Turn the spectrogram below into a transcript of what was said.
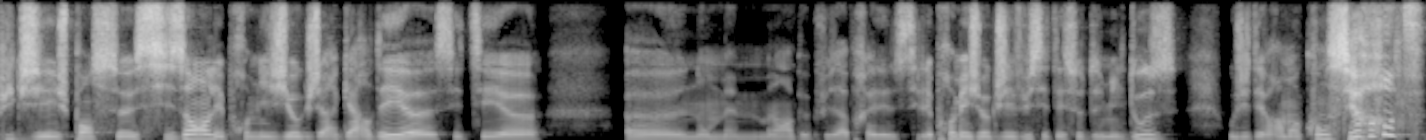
depuis que j'ai, je pense, 6 ans, les premiers JO que j'ai regardés, euh, c'était. Euh, euh, non, même un peu plus après. C'est les premiers JO que j'ai vus, c'était ce 2012, où j'étais vraiment consciente.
